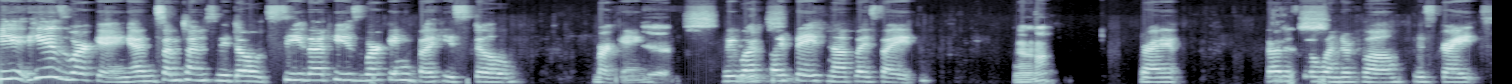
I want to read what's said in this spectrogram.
he he is working and sometimes we don't see that he's working but he's still working yes we walk by faith not by sight uh-huh right god yes. is so wonderful he's great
